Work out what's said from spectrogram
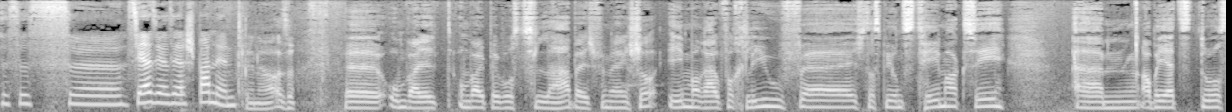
Das ist äh, sehr, sehr, sehr spannend. Genau, also äh, Umwelt, umweltbewusstes Leben ist für mich schon immer auch ein bisschen auf, äh, ist das bei uns Thema gesehen. Ähm, aber jetzt durch,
